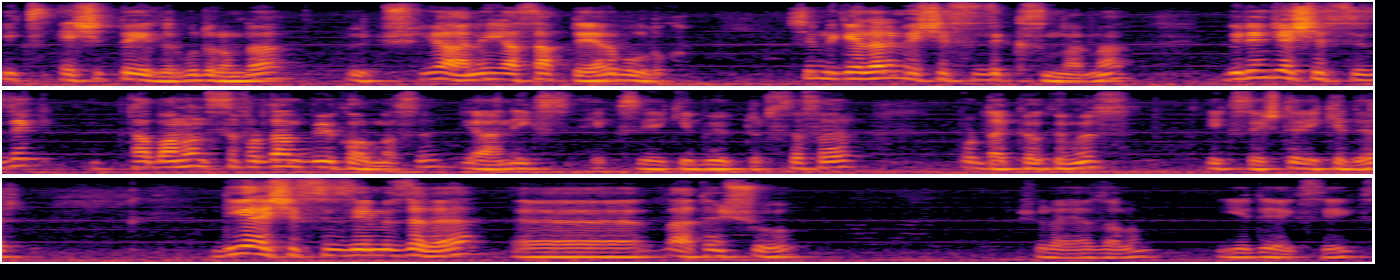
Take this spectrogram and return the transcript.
X eşit değildir bu durumda 3. Yani yasak değeri bulduk. Şimdi gelelim eşitsizlik kısımlarına. Birinci eşitsizlik tabanın sıfırdan büyük olması. Yani x eksi 2 büyüktür 0. Burada kökümüz x eşittir 2'dir. Diğer eşitsizliğimizde de eee, zaten şu. Şuraya yazalım. 7 eksi x.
